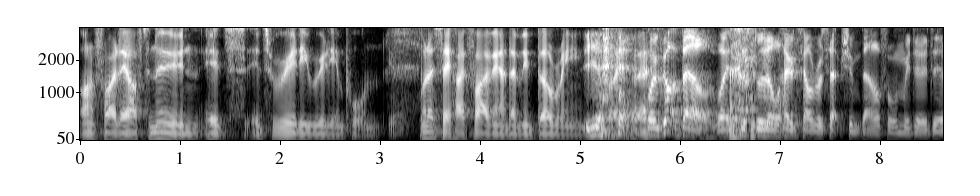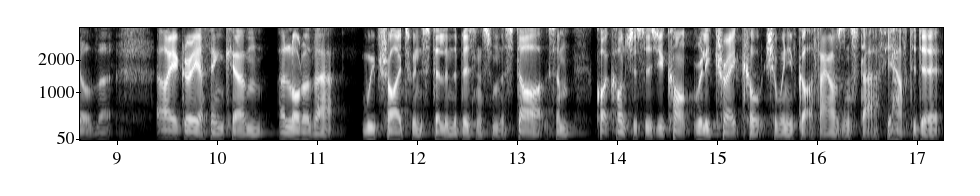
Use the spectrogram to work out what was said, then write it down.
on a Friday afternoon. It's it's really really important. Yeah. When I say high fiving, I don't mean bell ringing. Yeah, we've got a bell. Well, it's just a little hotel reception bell for when we do a deal. But I agree. I think um, a lot of that we've tried to instill in the business from the start. Because I'm quite conscious as you can't really create culture when you've got a thousand staff. You have to do it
